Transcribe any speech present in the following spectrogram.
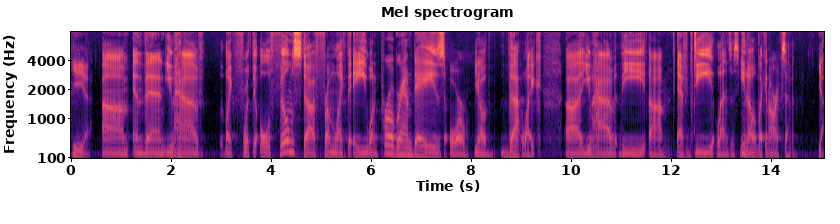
Yeah. Um, and then you have like with the old film stuff from like the AE1 program days or you know that like uh, you have the um, FD lenses, you know, like an RX7. Yeah.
